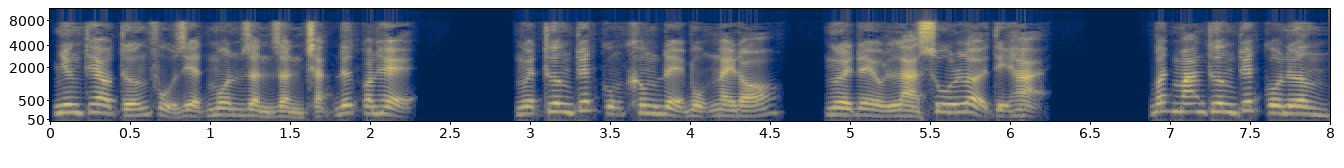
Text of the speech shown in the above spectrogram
nhưng theo tướng phủ diệt môn dần dần chặt đứt quan hệ. Nguyệt Thương Tuyết cũng không để bụng này đó, người đều là su lợi tị hại. Bất mãn Thương Tuyết cô nương,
